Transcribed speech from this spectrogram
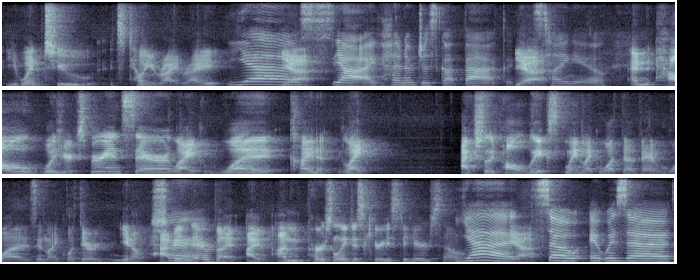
you went to it's Telluride, right? Yes. Yeah. Yeah. I kind of just got back. Like yeah. I was telling you. And how was your experience there? Like, what kind of like? Actually, probably explain like what the event was and like what they're you know having sure. there. But I I'm personally just curious to hear. So yeah. Yeah. So it was a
